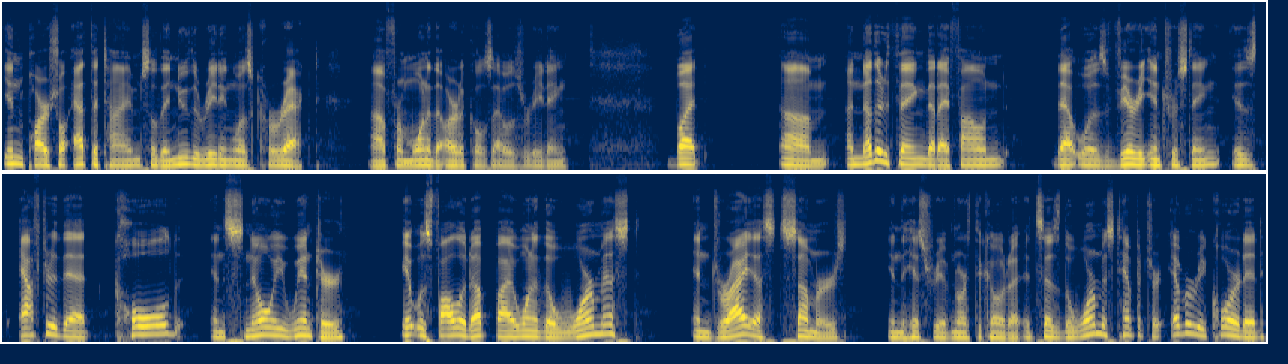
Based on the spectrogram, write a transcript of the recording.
in Parshall at the time, so they knew the reading was correct uh, from one of the articles I was reading. But um, another thing that I found that was very interesting is after that cold and snowy winter, it was followed up by one of the warmest and driest summers in the history of North Dakota. It says the warmest temperature ever recorded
